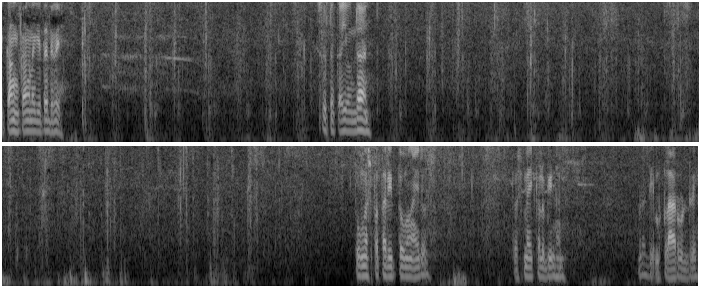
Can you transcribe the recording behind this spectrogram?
Tikangkang na kita diri. Na kayong daan. Tungas pa ta dito mga idol. Tapos may kalubinhan. Wala di maklaro diri.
